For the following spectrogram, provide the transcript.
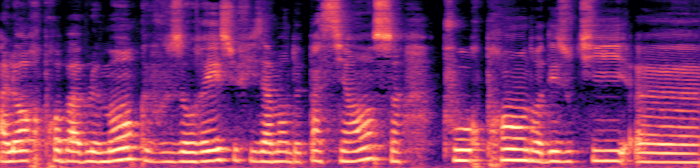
alors probablement que vous aurez suffisamment de patience pour prendre des outils euh,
